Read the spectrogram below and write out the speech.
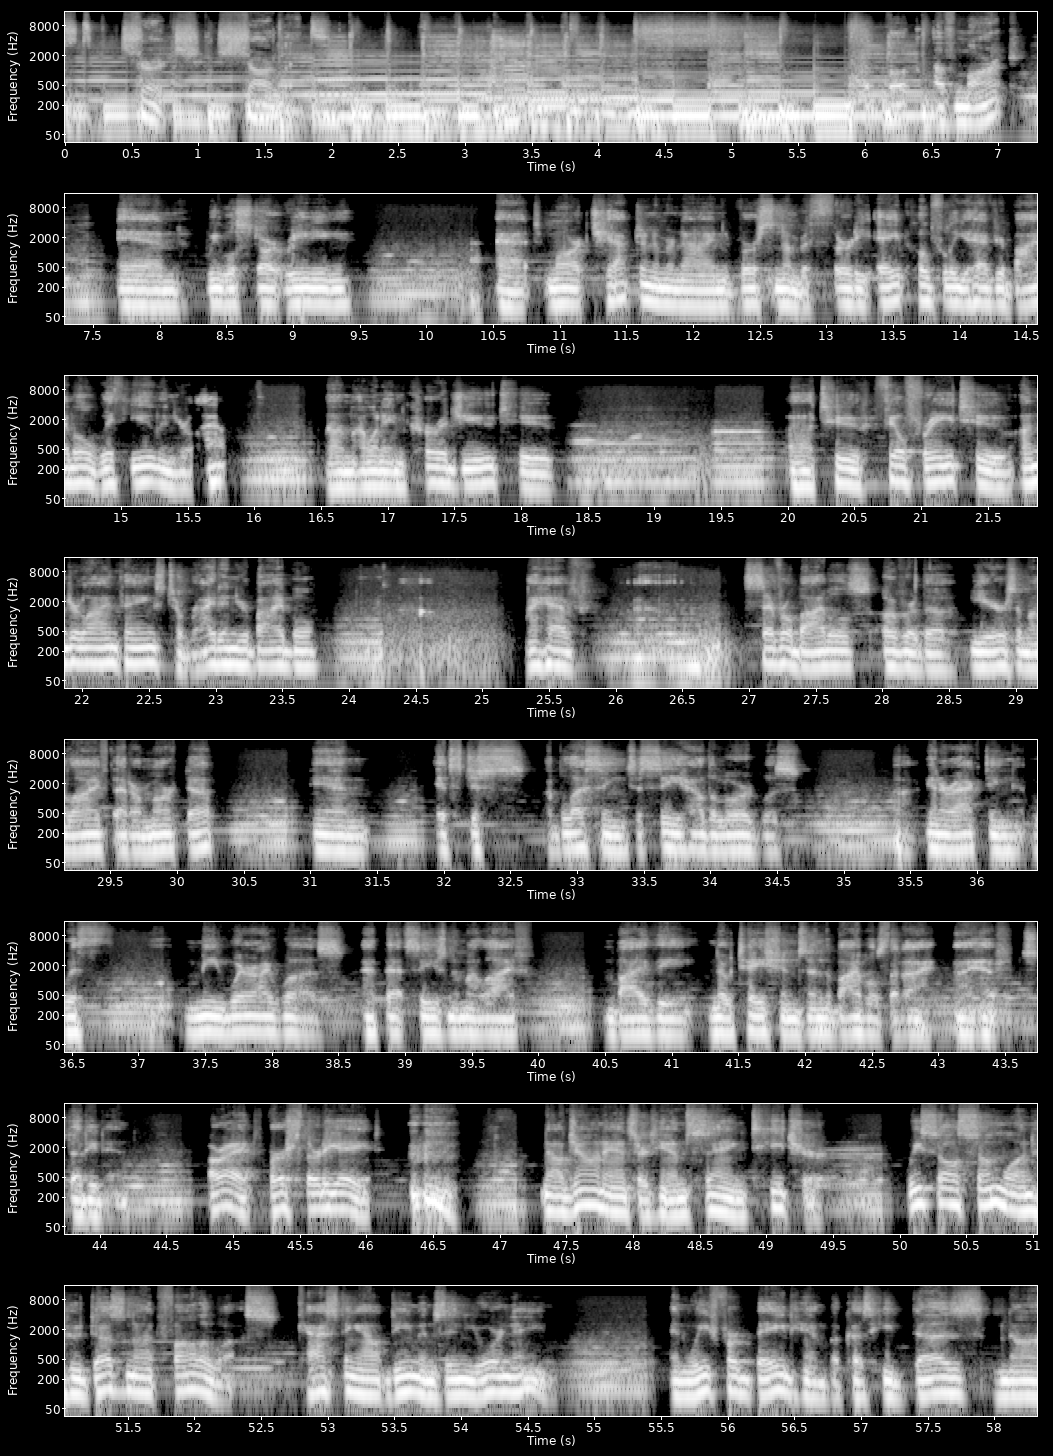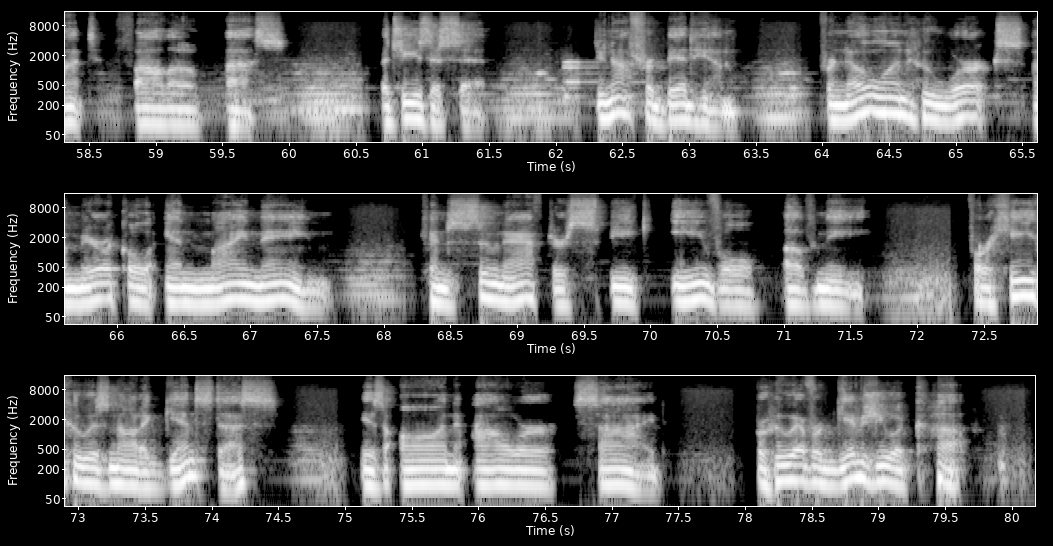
First Church, Charlotte. The book of Mark, and we will start reading at Mark chapter number 9, verse number 38. Hopefully, you have your Bible with you in your lap. Um, I want to encourage you to. Uh, to feel free to underline things, to write in your Bible. I have uh, several Bibles over the years of my life that are marked up, and it's just a blessing to see how the Lord was uh, interacting with me where I was at that season of my life by the notations in the Bibles that I, I have studied in. All right, verse 38. now John answered him, saying, Teacher, we saw someone who does not follow us, casting out demons in your name. And we forbade him because he does not follow us. But Jesus said, Do not forbid him, for no one who works a miracle in my name can soon after speak evil of me. For he who is not against us is on our side. For whoever gives you a cup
